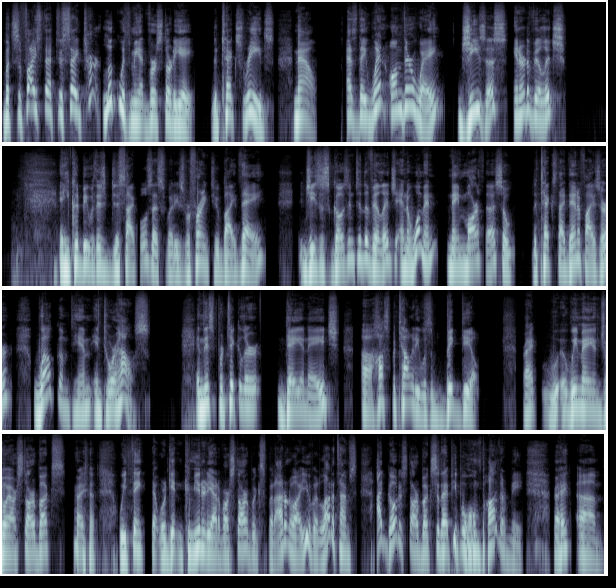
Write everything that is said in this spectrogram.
But suffice that to say, turn, look with me at verse 38. The text reads Now, as they went on their way, Jesus entered a village, and he could be with his disciples. That's what he's referring to by they. Jesus goes into the village, and a woman named Martha, so the text identifies her, welcomed him into her house. In this particular day and age, uh, hospitality was a big deal right? We may enjoy our Starbucks, right? We think that we're getting community out of our Starbucks, but I don't know about you, but a lot of times I go to Starbucks so that people won't bother me, right? Um,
